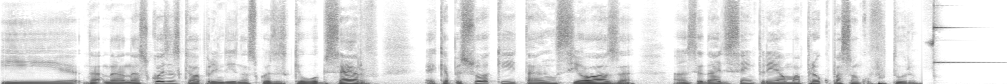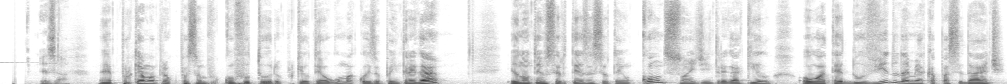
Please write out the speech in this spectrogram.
E na- na- nas coisas que eu aprendi, nas coisas que eu observo, é que a pessoa que está ansiosa, a ansiedade sempre é uma preocupação com o futuro. Exato. Né? Por que é uma preocupação com o futuro? Porque eu tenho alguma coisa para entregar, eu não tenho certeza se eu tenho condições de entregar aquilo, ou até duvido da minha capacidade,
